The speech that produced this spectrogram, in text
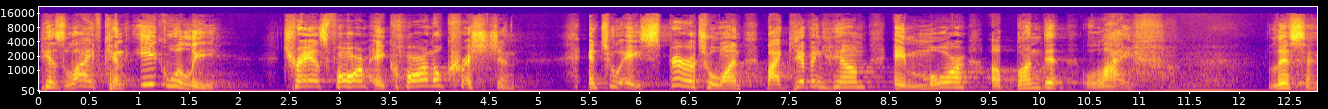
his life can equally transform a carnal Christian into a spiritual one by giving him a more abundant life. Listen,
